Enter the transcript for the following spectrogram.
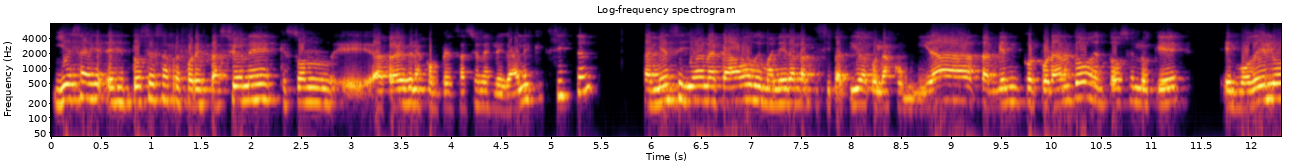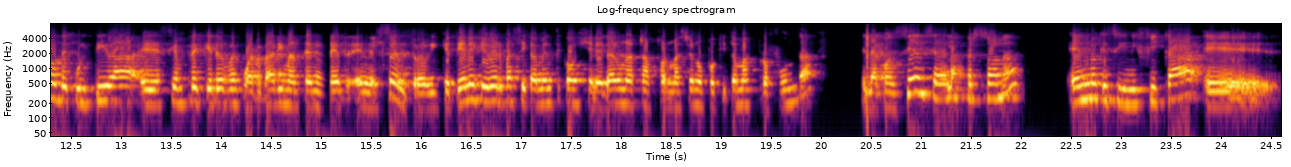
y esas, entonces esas reforestaciones que son eh, a través de las compensaciones legales que existen, también se llevan a cabo de manera participativa con la comunidad, también incorporando entonces lo que el modelo de cultiva eh, siempre quiere resguardar y mantener en el centro y que tiene que ver básicamente con generar una transformación un poquito más profunda en la conciencia de las personas en lo que significa eh,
